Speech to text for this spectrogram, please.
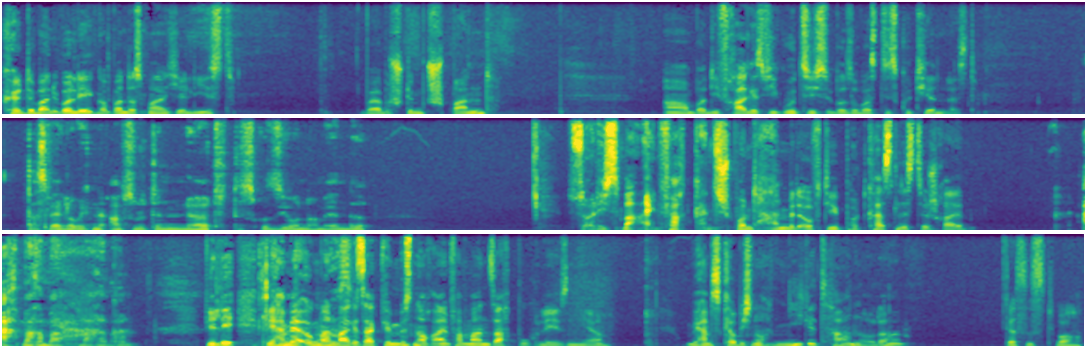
Könnte man überlegen, ob man das mal hier liest. War bestimmt spannend. Aber die Frage ist, wie gut sich es über sowas diskutieren lässt. Das wäre, glaube ich, eine absolute Nerd-Diskussion am Ende. Soll ich es mal einfach ganz spontan mit auf die Podcast-Liste schreiben? Ach, machen wir, machen wir. Wir, wir haben ja irgendwann mal gesagt, wir müssen auch einfach mal ein Sachbuch lesen hier. Wir haben es, glaube ich, noch nie getan, oder? Das ist wahr.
